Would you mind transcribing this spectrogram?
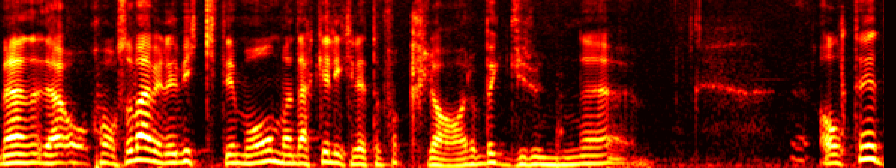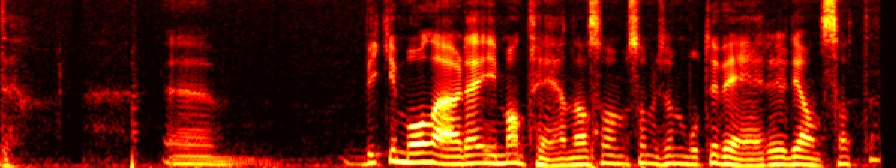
Men Det er kan også være veldig viktige mål, men det er ikke like lett å forklare og begrunne alltid. Eh, hvilke mål er det i Mantena som, som, som motiverer de ansatte?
